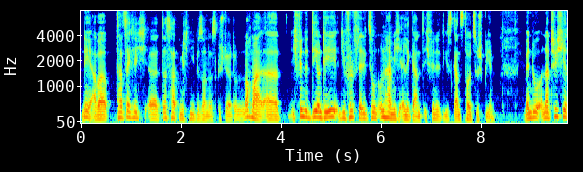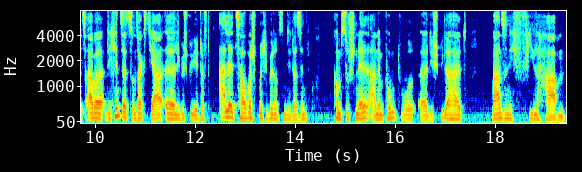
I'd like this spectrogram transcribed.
nee, aber tatsächlich, äh, das hat mich nie besonders gestört. Und nochmal, äh, ich finde D&D, die fünfte Edition, unheimlich elegant. Ich finde, die ist ganz toll zu spielen. Wenn du natürlich jetzt aber dich hinsetzt und sagst, ja, äh, liebe Spieler, ihr dürft alle Zaubersprüche benutzen, die da sind, kommst du schnell an einen Punkt, wo äh, die Spieler halt wahnsinnig viel haben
